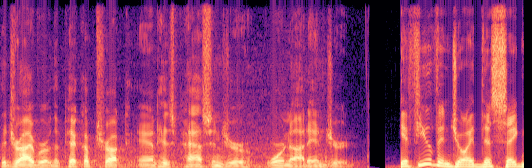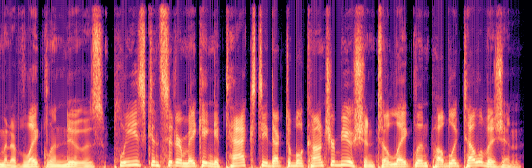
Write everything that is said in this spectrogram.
The driver of the pickup truck and his passenger were not injured. If you've enjoyed this segment of Lakeland News, please consider making a tax-deductible contribution to Lakeland Public Television.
